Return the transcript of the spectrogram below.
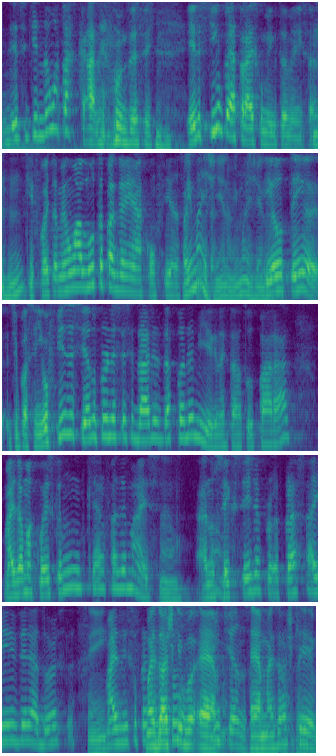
decidi não atacar, né? Vamos dizer assim. Uhum. Eles tinham o pé atrás comigo também, sabe? Uhum. Que foi também uma luta para ganhar confiança. Eu assim, imagino, sabe? eu imagino. E eu tenho, tipo assim, eu fiz esse ano por necessidade da pandemia, né? Que tava tudo parado. Mas é uma coisa que eu não quero fazer mais. Não. A não, ser que seja para sair vereador. Sim. Mas isso eu mas eu acho que é, 20 anos. É, né? mas eu acho que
